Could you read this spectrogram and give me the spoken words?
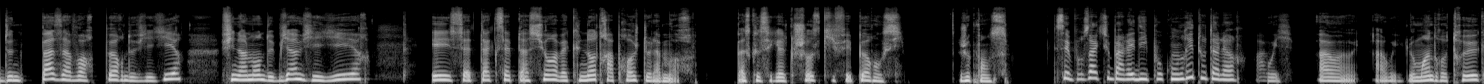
de ne pas avoir peur de vieillir, finalement de bien vieillir, et cette acceptation avec une autre approche de la mort. Parce que c'est quelque chose qui fait peur aussi, je pense. C'est pour ça que tu parlais d'hypochondrie tout à l'heure. Ah oui. Ah oui, ah oui, le moindre truc,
